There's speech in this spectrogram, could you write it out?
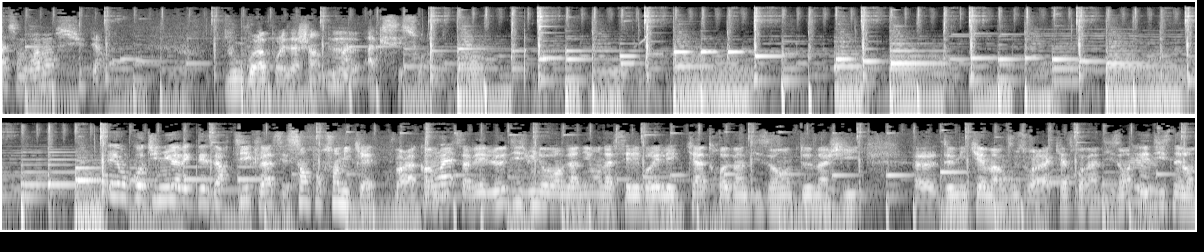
Elles sont vraiment superbes. Donc voilà pour les achats un peu Ouais. accessoires. Continue avec des articles, là c'est 100% Mickey. Voilà, comme Ouais. vous le savez, le 18 novembre dernier, on a célébré les 90 ans de magie euh, de Mickey Mouse, voilà, 90 ans, et Mm. Disneyland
